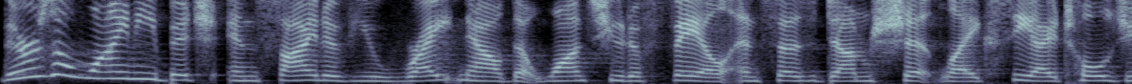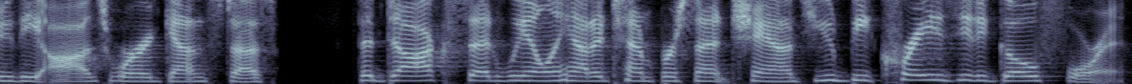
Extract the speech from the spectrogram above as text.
there's a whiny bitch inside of you right now that wants you to fail and says dumb shit like, see, I told you the odds were against us. The doc said we only had a 10% chance. You'd be crazy to go for it.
